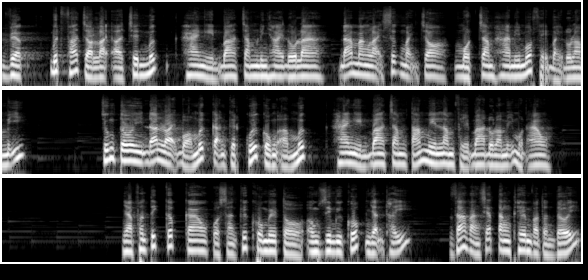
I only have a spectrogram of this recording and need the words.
Việc bứt phá trở lại ở trên mức 2.302 đô la đã mang lại sức mạnh cho 121,7 đô la Mỹ. Chúng tôi đã loại bỏ mức cạn kiệt cuối cùng ở mức 2.385,3 đô la Mỹ một ao. Nhà phân tích cấp cao của sàn Kiko Metal ông Jimmy Cope nhận thấy giá vàng sẽ tăng thêm vào tuần tới.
